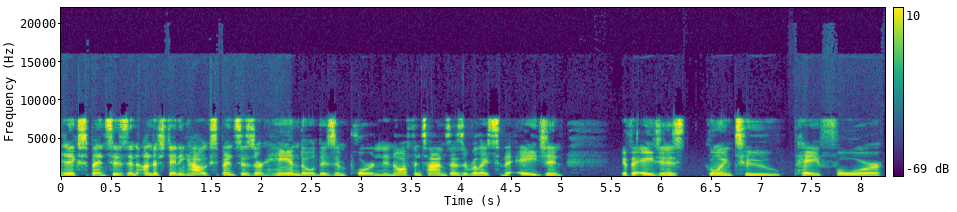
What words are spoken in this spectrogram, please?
And expenses and understanding how expenses are handled is important. And oftentimes, as it relates to the agent, if the agent is going to pay for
